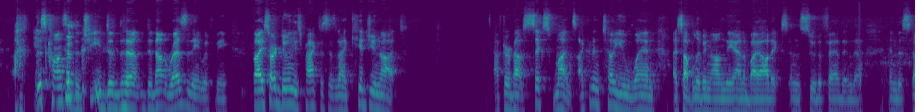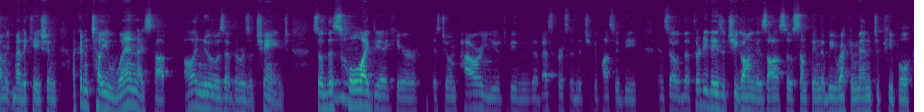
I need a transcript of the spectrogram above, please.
this concept of chi did, did not resonate with me. But I started doing these practices, and I kid you not, after about six months, I couldn't tell you when I stopped living on the antibiotics and the Sudafed and the and the stomach medication. I couldn't tell you when I stopped. All I knew was that there was a change. So this whole mm. idea here is to empower you to be the best person that you could possibly be. And so the 30 days of qigong is also something that we recommend to people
